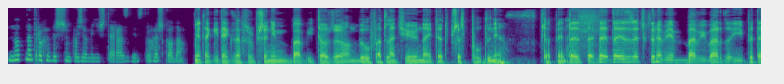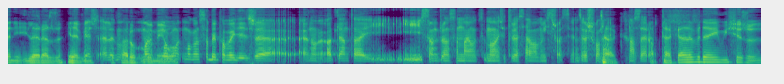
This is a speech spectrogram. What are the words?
no, na trochę wyższym poziomie niż teraz, więc trochę szkoda. Mnie tak i tak zawsze przy nim bawi to, że on był w Atlancie United przez pół dnia. To, to, jest, to, to, jest rzecz, która mnie bawi bardzo i pytanie ile razy, ile Wiesz, ale mo mogą, mogą sobie powiedzieć, że no, Atlanta i, i Stone Johnson mają w tym momencie tyle samo mistrzostw, więc wyszło tak, na zero. Tak, tak, ale wydaje mi się, że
